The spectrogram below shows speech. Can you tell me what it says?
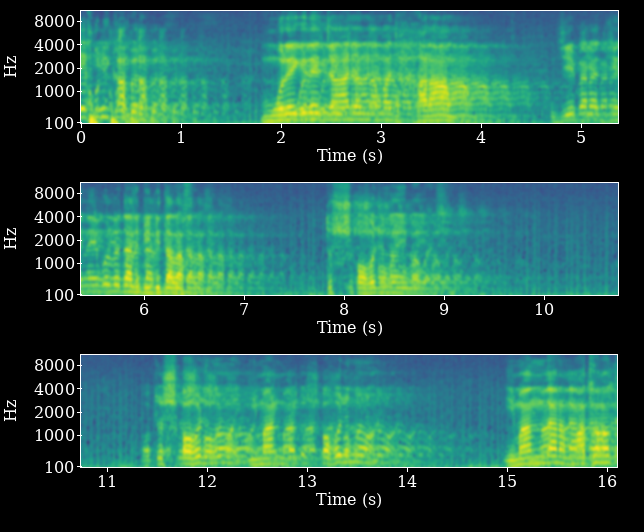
এক্ষুনি কাফের হবে। মরে গেলে জানাজার নামাজ হারাম। যে বেড়া জেনে বলবে তার বিবি তালাক। তো সহজ নয় বাবা অত সহজ নয় ইমান তো সহজ নয়। ইমানদার মাথা নত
